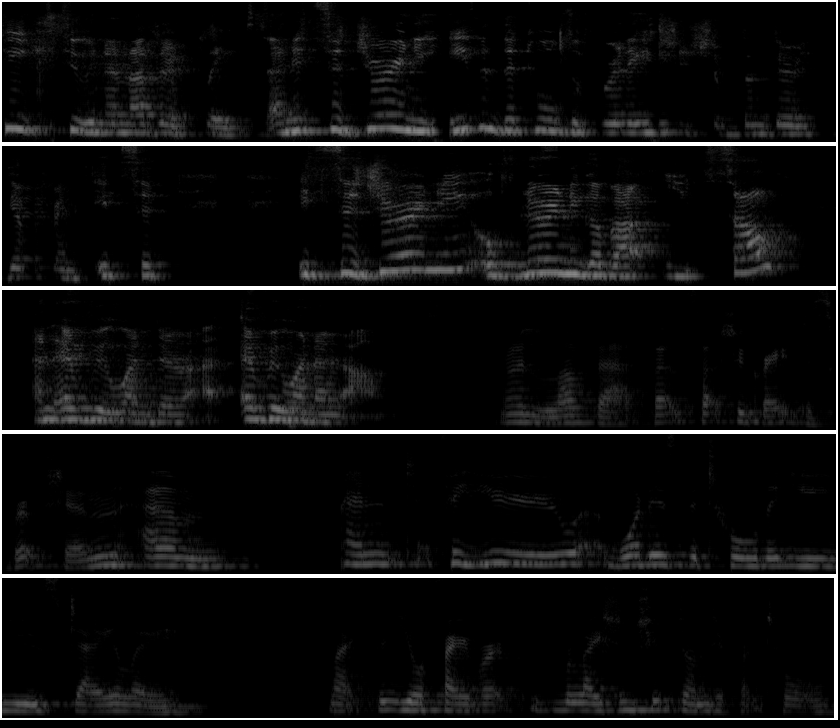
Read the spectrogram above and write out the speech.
takes you in another place, and it's a journey. Even the tools of relationship, they're different. It's a, it's a journey of learning about yourself and everyone there, everyone around. I love that. That's such a great description. Um, and for you, what is the tool that you use daily? Like the, your favorite relationship done different tool?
